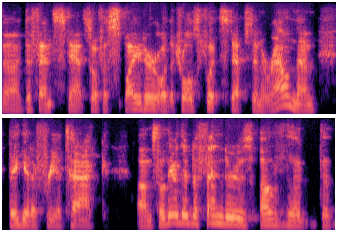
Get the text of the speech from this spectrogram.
uh, defense stance. So if a spider or the troll's foot steps in around them, they get a free attack. Um, so they're the defenders of the the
